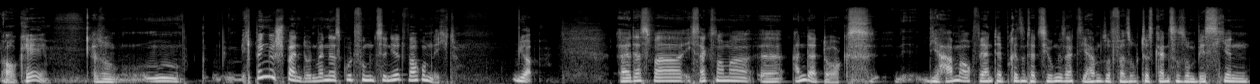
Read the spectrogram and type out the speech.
Okay. Also mh, ich bin gespannt und wenn das gut funktioniert, warum nicht? Ja. Äh, das war, ich sag's nochmal, äh, Underdogs. Die haben auch während der Präsentation gesagt, sie haben so versucht, das Ganze so ein bisschen,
